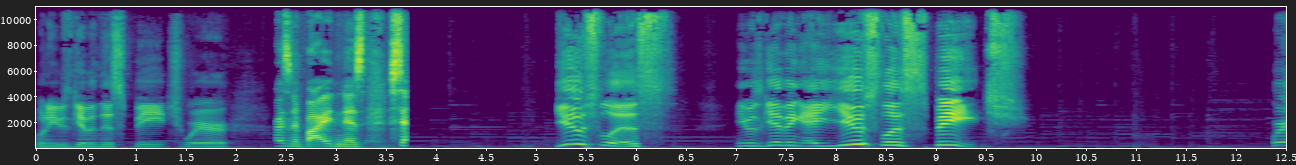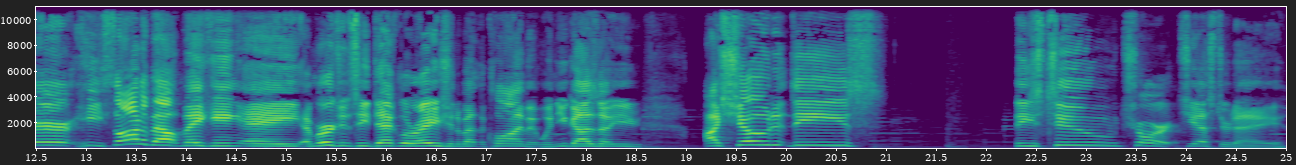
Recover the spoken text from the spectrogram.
when he was giving this speech where President Biden is useless. He was giving a useless speech where he thought about making a emergency declaration about the climate when you guys know you I showed these these two charts yesterday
